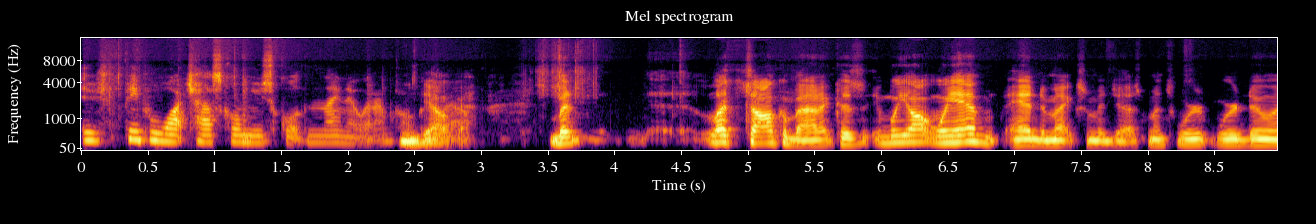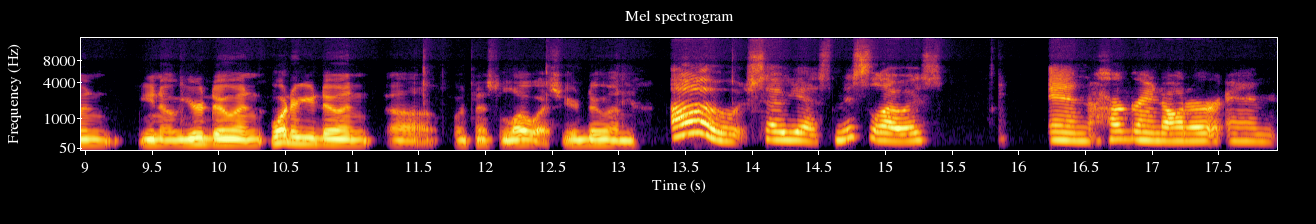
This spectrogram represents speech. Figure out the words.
if people watch High School Musical, then they know what I'm talking Yeah, about. okay. But uh, let's talk about it cuz we all we have had to make some adjustments. We're we're doing, you know, you're doing what are you doing uh with Miss Lois? You're doing Oh, so yes, Miss Lois and her granddaughter and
